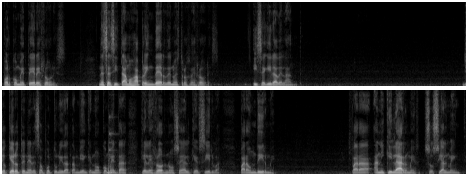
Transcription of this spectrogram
por cometer errores. Necesitamos aprender de nuestros errores y seguir adelante. Yo quiero tener esa oportunidad también, que no cometa, que el error no sea el que sirva para hundirme, para aniquilarme socialmente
